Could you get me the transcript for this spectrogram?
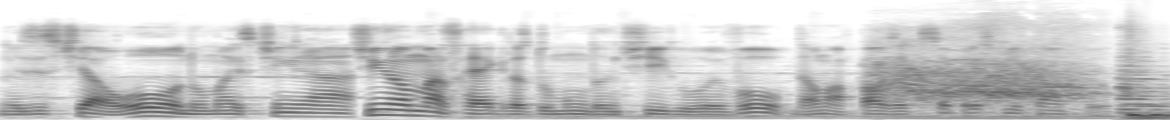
não existia a ONU, mas tinha, tinha umas regras do mundo antigo. Eu vou dar uma pausa aqui só para explicar um pouco.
